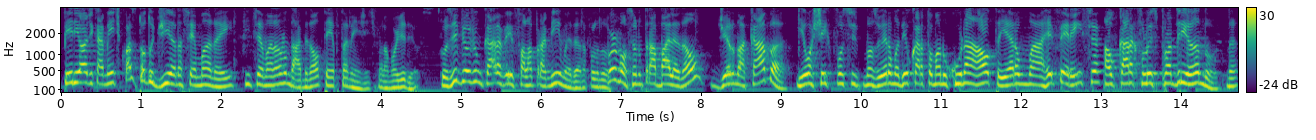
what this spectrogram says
periodicamente, quase todo dia na semana aí. Fim de semana não dá, me dá um tempo também, gente, pelo amor de Deus. Inclusive, hoje um cara veio falar pra mim, Maidana, falando, pô, irmão, você não trabalha não? Dinheiro não acaba? E eu achei que fosse uma zoeira, mandei o cara tomar no cu na alta e era uma referência ao cara que falou isso pro Adriano, né?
